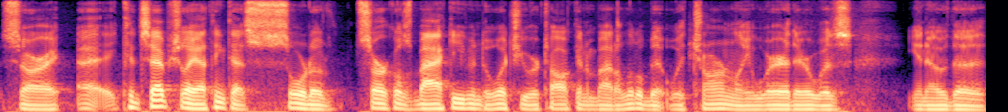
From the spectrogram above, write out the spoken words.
sorry. Uh, conceptually, I think that sort of circles back even to what you were talking about a little bit with Charnley, where there was, you know, the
